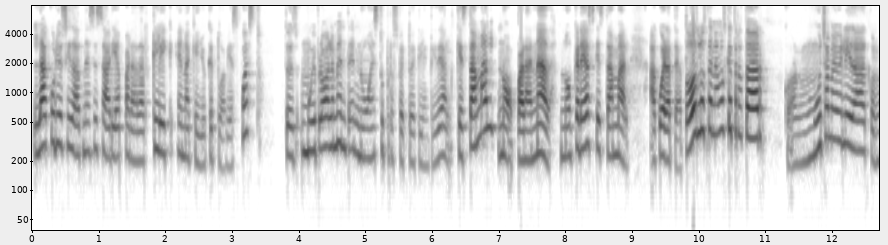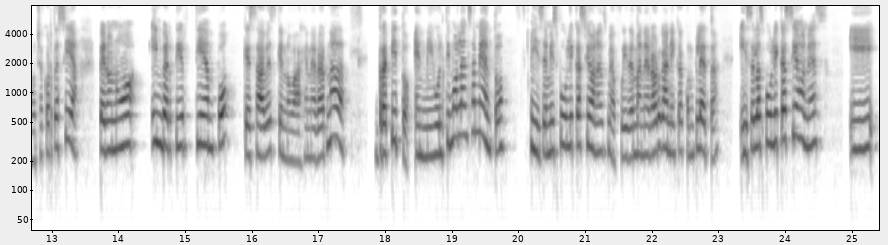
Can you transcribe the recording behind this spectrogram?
la curiosidad necesaria para dar clic en aquello que tú habías puesto. Entonces, muy probablemente no es tu prospecto de cliente ideal. ¿Que está mal? No, para nada. No creas que está mal. Acuérdate, a todos los tenemos que tratar con mucha amabilidad, con mucha cortesía, pero no invertir tiempo que sabes que no va a generar nada. Repito, en mi último lanzamiento hice mis publicaciones, me fui de manera orgánica completa, hice las publicaciones y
